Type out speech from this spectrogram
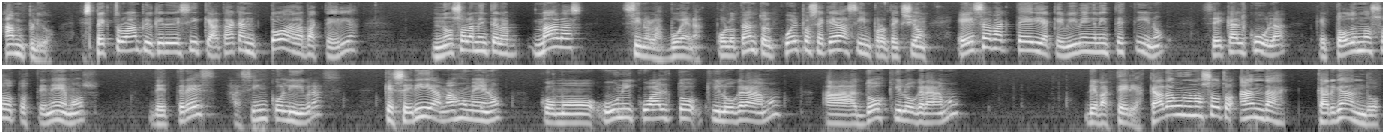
amplio. Espectro amplio quiere decir que atacan todas las bacterias, no solamente las malas, sino las buenas. Por lo tanto, el cuerpo se queda sin protección. Esa bacteria que vive en el intestino, se calcula que todos nosotros tenemos de 3 a 5 libras, que sería más o menos como un y cuarto kilogramo a 2 kilogramos de bacterias. Cada uno de nosotros anda cargando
